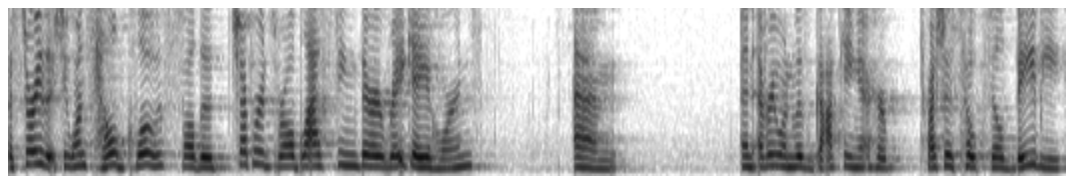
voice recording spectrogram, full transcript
A story that she once held close while the shepherds were all blasting their reggae horns, um, and everyone was gawking at her precious, hope filled baby.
